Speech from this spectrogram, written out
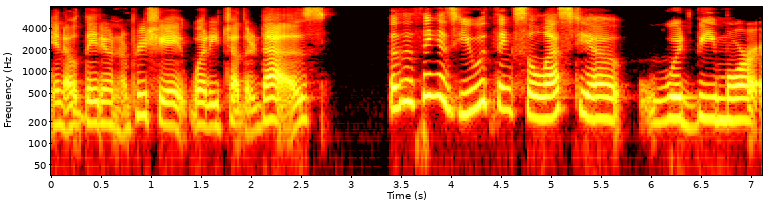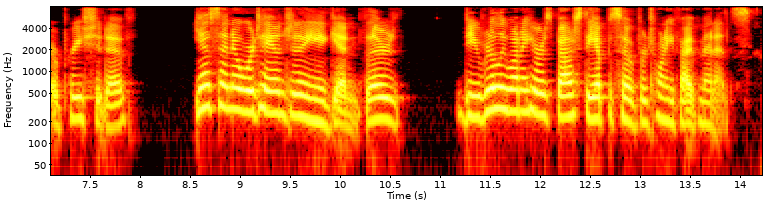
you know, they don't appreciate what each other does. But the thing is, you would think Celestia would be more appreciative. Yes, I know we're tangenting again. There, do you really want to hear us bash the episode for 25 minutes?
